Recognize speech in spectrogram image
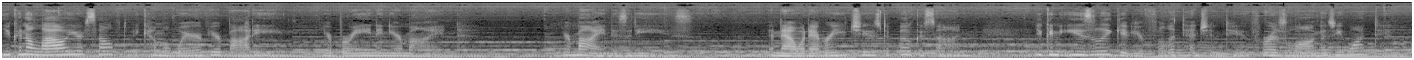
you can allow yourself to become aware of your body, your brain, and your mind. Your mind is at ease. And now, whatever you choose to focus on, you can easily give your full attention to for as long as you want to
